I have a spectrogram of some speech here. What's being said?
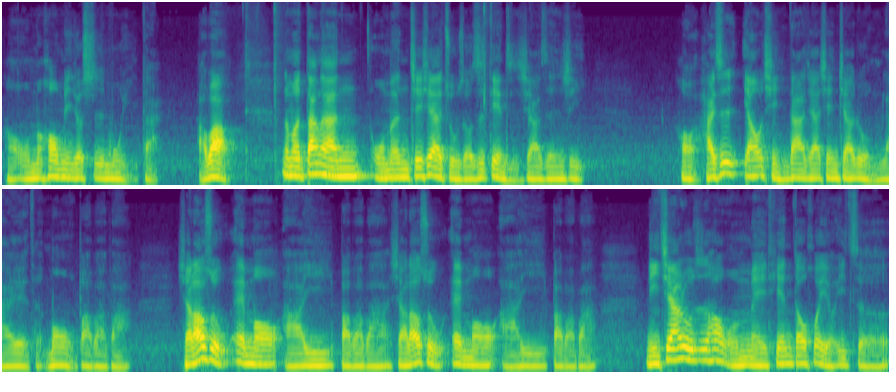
好，我们后面就拭目以待，好不好？那么当然，我们接下来主轴是电子加增器，好，还是邀请大家先加入我们 Lite Mo 八八八小老鼠 M O R E 八八八小老鼠 M O R E 八八八。你加入之后，我们每天都会有一则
